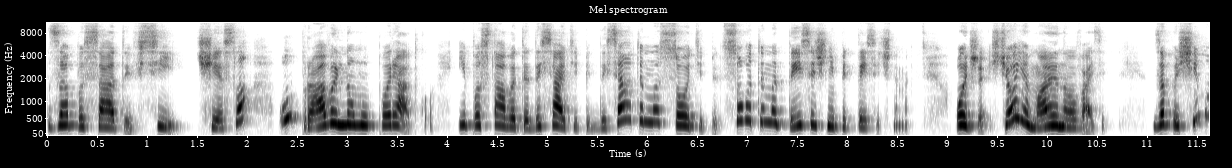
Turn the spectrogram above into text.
записати всі числа у правильному порядку і поставити десяті під десятими, соті під сотими, тисячні під тисячними. Отже, що я маю на увазі? Запишімо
